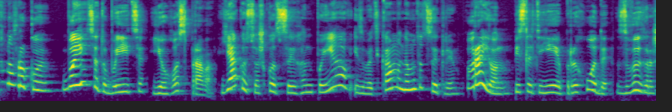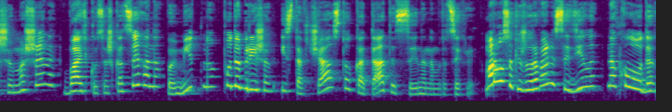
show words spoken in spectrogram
махнув рукою. Боїться, то боїться. Його справа. Якось Сашко Циган поїхав із батьками на мотоциклі в район. Після тієї пригоди з виграшем машини батько Сашка Цигана помітно подобрішав і став часто катати сина на мотоциклі. Марусик і журавель сиділи на колодах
